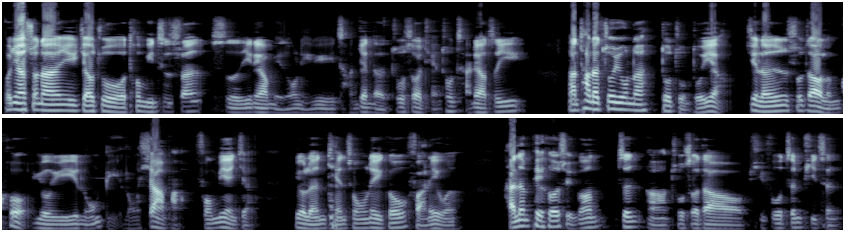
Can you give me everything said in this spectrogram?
玻尿酸呢，又叫做透明质酸，是医疗美容领域常见的注射填充材料之一。那它的作用呢，多种多样，既能塑造轮廓，用于隆鼻、隆下巴、丰面颊，又能填充泪沟、法令纹，还能配合水光针啊，注射到皮肤真皮层。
